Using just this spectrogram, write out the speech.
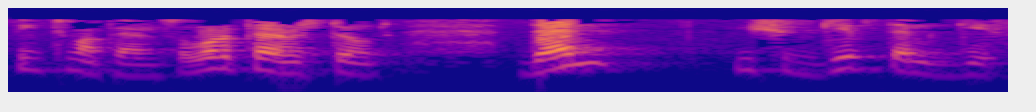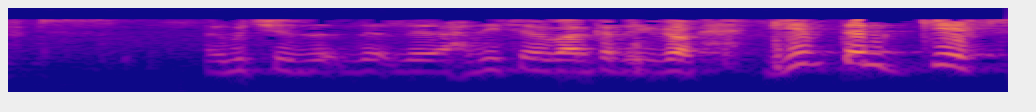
speak to my parents. A lot of parents don't. Then, you should give them gifts, uh, which is the, the, the hadith of Barakat. Give them gifts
